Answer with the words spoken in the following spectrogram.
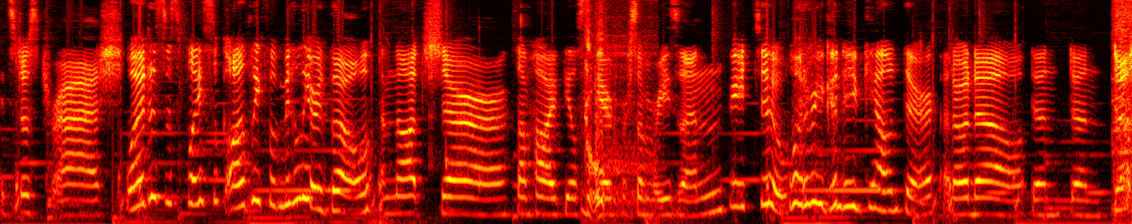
It's just trash. Why does this place look oddly familiar though? I'm not sure. Somehow I feel scared for some reason. Me too. What are we gonna encounter? I don't know. Dun dun dun.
